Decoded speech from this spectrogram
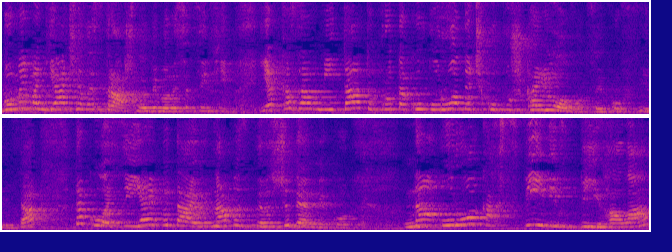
Бо ми маньячили страшно дивилися цей фільм. Як казав мій тато про таку уродочку Пушкарьову, цей був фільм, так? Так ось, і я й питаю напис щоденнику. На уроках співів бігала,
